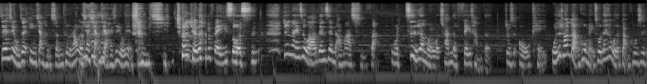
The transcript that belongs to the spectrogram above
这件事情，我真的印象很深刻。然后我现在想起来还是有点生气，就是觉得很匪夷所思。就是那一次，我要跟 Sam 的阿妈吃饭，我自认为我穿的非常的就是 OK。我是穿短裤没错，但是我的短裤是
